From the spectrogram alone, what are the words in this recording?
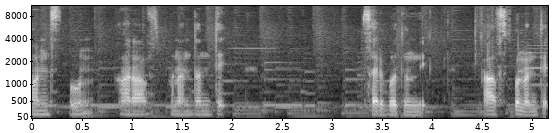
one spoon or half spoon అంతంతే సరిపోతుంది. హాఫ్ స్పూన్ అంతే.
